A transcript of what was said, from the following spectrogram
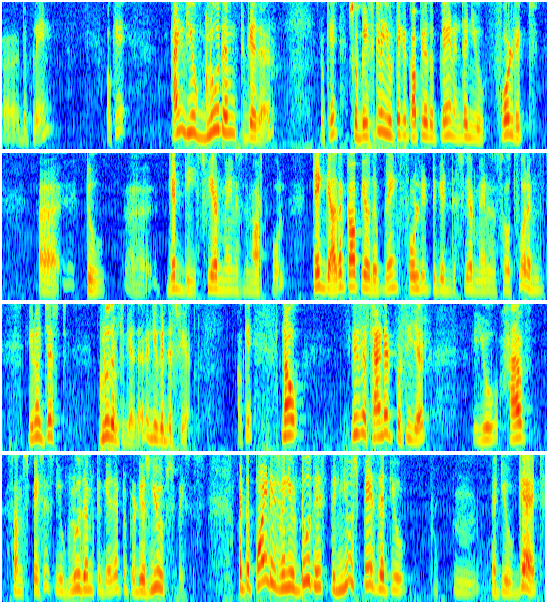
uh, the plane okay and you glue them together okay so basically you take a copy of the plane and then you fold it uh, to uh, get the sphere minus the north pole take the other copy of the plane fold it to get the sphere minus the south pole and you know just glue them together and you get the sphere okay? Now this is a standard procedure. You have some spaces you glue them together to produce new spaces. But the point is when you do this the new space that you um, that you get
